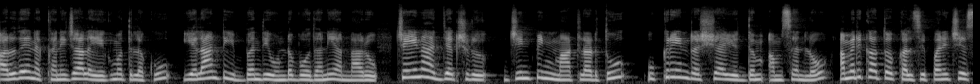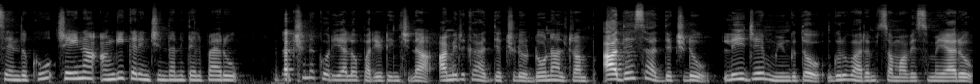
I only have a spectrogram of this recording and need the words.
అరుదైన ఖనిజాల ఎగుమతులకు ఎలాంటి ఇబ్బంది ఉండబోదని అన్నారు. చైనా అధ్యక్షుడు జిన్పింగ్ మాట్లాడుతూ ఉక్రెయిన్ రష్యా యుద్ధం అంశంలో అమెరికాతో కలిసి పనిచేసేందుకు చైనా అంగీకరించిందని తెలిపారు. దక్షిణ కొరియాలో పర్యటించిన అమెరికా అధ్యక్షుడు డొనాల్డ్ ట్రంప్ ఆ దేశ అధ్యక్షుడు లీజే మ్యూంగ్తో గురువారం సమావేశమయ్యారు.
